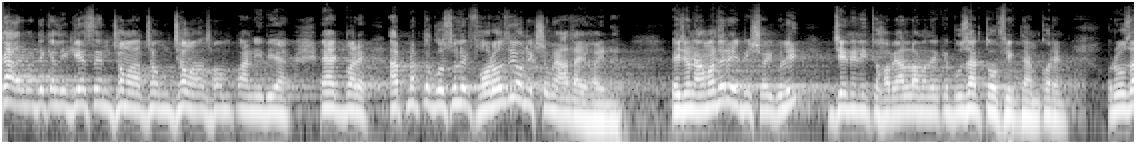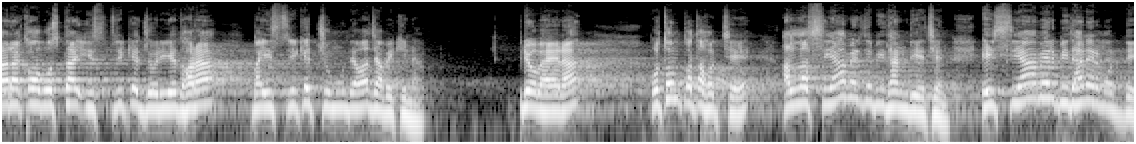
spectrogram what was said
গায়ের মধ্যে খালি গেছেন ঝমা ঝম ঝমা ঝম পানি দিয়া একবারে। আপনার তো গোসলের ফরজই অনেক সময় আদায় হয় না। এই জন্য আমাদের এই বিষয়গুলি জেনে নিতে হবে। আল্লাহ আমাদেরকে বোঝার তৌফিক দান করেন। রোজা রাখা অবস্থায় স্ত্রীকে জড়িয়ে ধরা বা স্ত্রীকে চুমু দেওয়া যাবে কিনা? প্রিয় ভাইয়েরা, প্রথম কথা হচ্ছে, আল্লাহ সিয়ামের যে বিধান দিয়েছেন, এই সিয়ামের বিধানের মধ্যে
